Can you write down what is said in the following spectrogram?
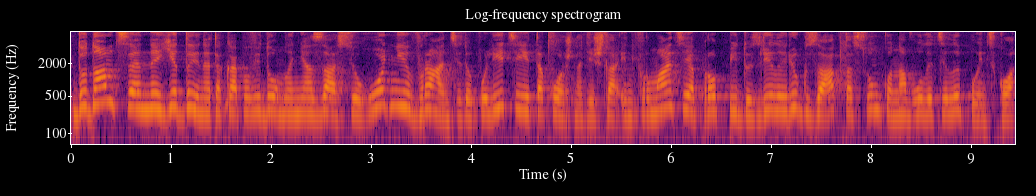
Додам, це не єдине таке повідомлення за сьогодні. Вранці до поліції також надійшла інформація про підозрілий рюкзак та сумку на вулиці Липинського.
